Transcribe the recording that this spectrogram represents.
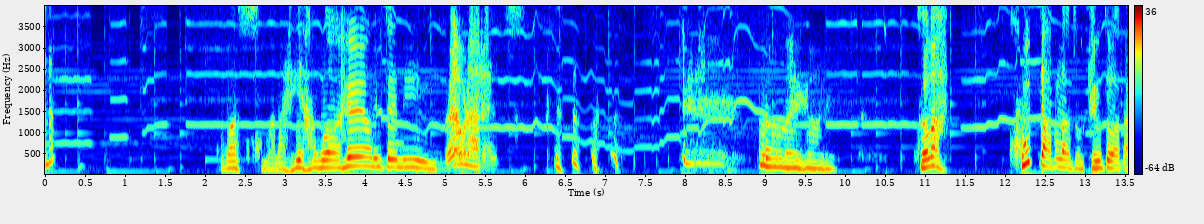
ना? बस मला हे हवं आहे आणि ते मी मिळवणारच oh चला खूप तापला तो ठेवतो आता.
